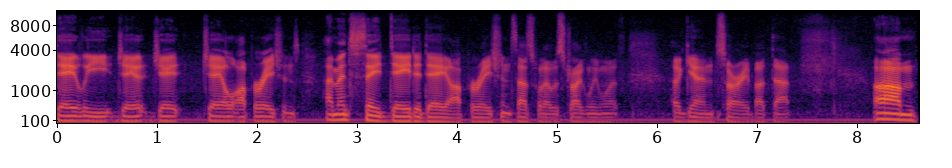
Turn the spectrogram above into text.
daily jail operations. I meant to say day-to-day operations. That's what I was struggling with. Again, sorry about that. Um,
